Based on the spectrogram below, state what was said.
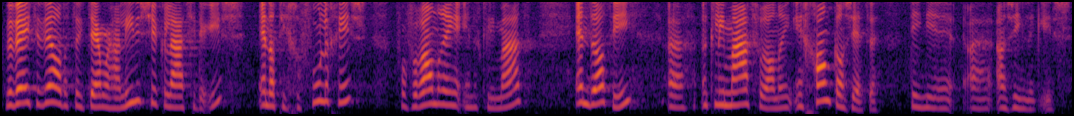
we weten wel dat die thermohaline circulatie er is en dat die gevoelig is voor veranderingen in het klimaat en dat die uh, een klimaatverandering in gang kan zetten die aanzienlijk is.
